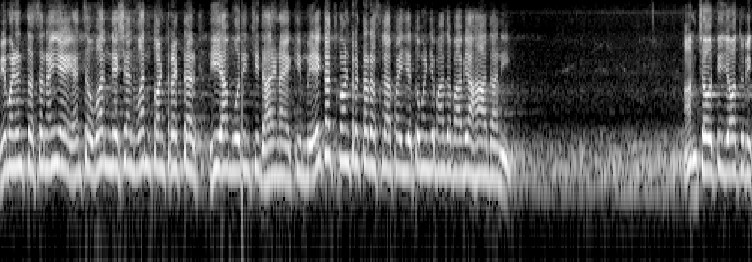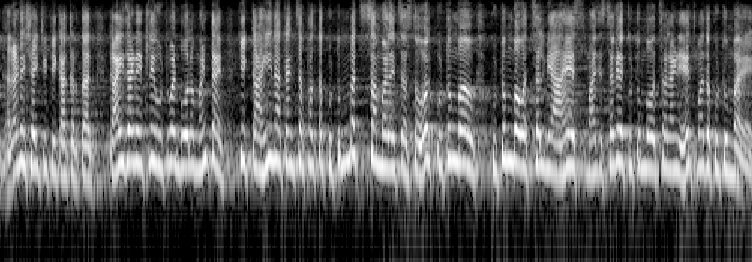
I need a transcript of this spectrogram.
मी म्हणेन तसं नाहीये. यांचं वन नेशन वन कॉन्ट्रॅक्टर ही या मोदींची धारणा आहे की एकच कॉन्ट्रॅक्टर असला पाहिजे. तो म्हणजे माझा बाब्या हा अदानी आमच्यावरती जेव्हा तुम्ही घराणेशाहीची टीका करतात काही जण इथली उठवण बोल म्हणतायत की काही ना त्यांचं फक्त कुटुंबच सांभाळायचं असतं. हो कुटुंब कुटुंब वत्सल मी आहेच माझे सगळे कुटुंब वत्सल आणि हेच माझं कुटुंब आहे.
